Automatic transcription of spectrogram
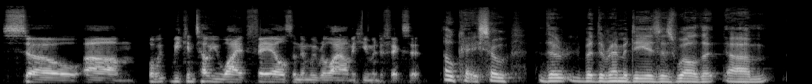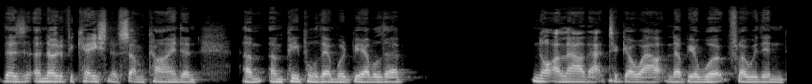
So, um, but we, we, can tell you why it fails, and then we rely on the human to fix it. Okay, so the but the remedy is as well that um, there's a notification of some kind, and um, and people then would be able to not allow that to go out and there'll be a workflow within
